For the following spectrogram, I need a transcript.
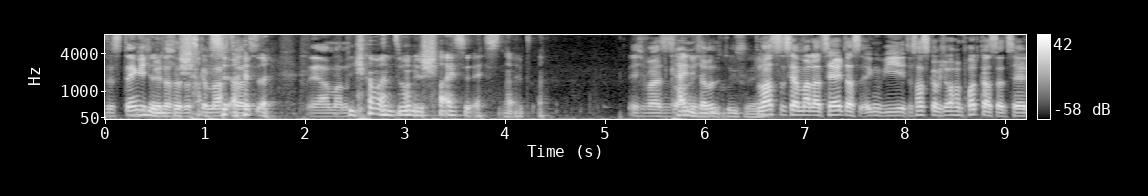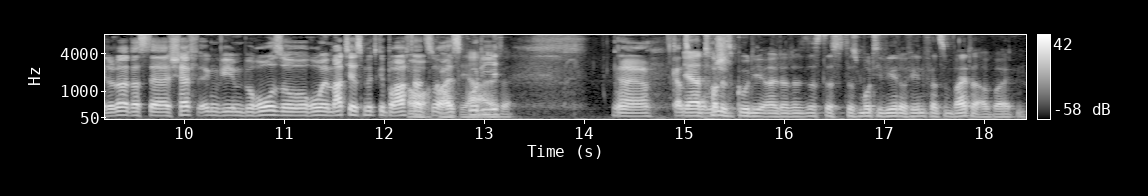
Das denke ich mir, dass er das Scheiße, gemacht hat. Alter. Ja, Mann. Wie kann man so eine Scheiße essen, Alter? Ich weiß es Keine auch nicht. Aber Grüße, ja. Du hast es ja mal erzählt, dass irgendwie, das hast du, glaube ich, auch im Podcast erzählt, oder? Dass der Chef irgendwie im Büro so Rohe Matthias mitgebracht oh, hat, so Gott, als Goodie. Ja, naja, ganz Ja, komisch. tolles Goodie, Alter. Das, das, das motiviert auf jeden Fall zum Weiterarbeiten.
